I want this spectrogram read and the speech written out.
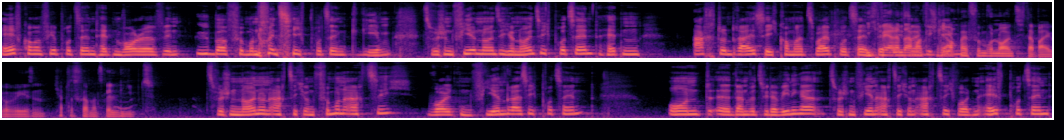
11,4 Prozent hätten Warrior Within über 95 Prozent gegeben. Zwischen 94 und 90 Prozent hätten 38,2 Prozent Ich wäre damals wahrscheinlich auch gegeben. bei 95 dabei gewesen. Ich habe das damals geliebt. Zwischen 89 und 85 wollten 34 Prozent. Und äh, dann wird es wieder weniger. Zwischen 84 und 80 wollten 11 Prozent.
